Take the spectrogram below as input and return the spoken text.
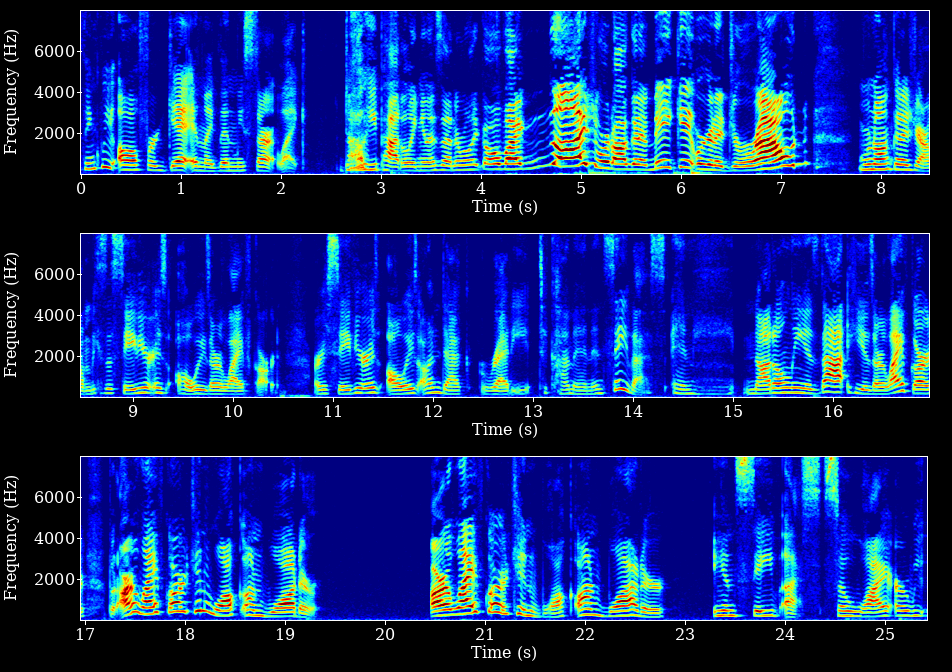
think we all forget, and like then we start like doggy paddling in the center. We're like, oh my gosh, we're not going to make it. We're going to drown we're not going to drown because the Savior is always our lifeguard. Our Savior is always on deck, ready to come in and save us. And not only is that, He is our lifeguard, but our lifeguard can walk on water. Our lifeguard can walk on water and save us. So, why are we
